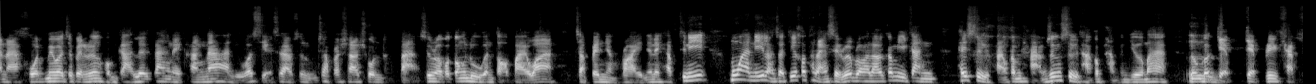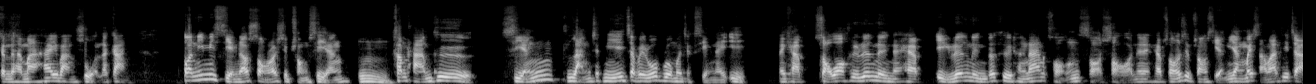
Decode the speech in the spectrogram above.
อนาคตไม่ว่าจะเป็นเรื่องของการเลือกตั้งในครั้งหน้า หรือว่าเสียงสนับสนุนจากประชาชนต่างๆ ซึ่งเราก็ต้องดูกันต่อไปว่าจะเป็นอย่างไรเนี่ยนะครับ ทีนี้เมื่อวานนี้หลังจากที่เขาแถลงเสร็จเรียบร้อยแล้วก็มีการให้สื่อถามคำถาม ซึ่งสื่อถามคำถามกันเยอะมากเราก็เก็บเก็บรีแคปกันมาให้บางส่วนแล้วกัน ตอนนี้มีเสียงแล้ว 212 เสียงอืมคำถามคือเสียงหลังจากนี้จะไปรวบรวมมาจากเสียงไหนอีก นะครับสวคือเรื่องหนึ่งนะครับ อีกเรื่องหนึ่งก็คือทางด้านของสสเนี่ยนะครับ212 เสียงยังไม่สามารถที่จะ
